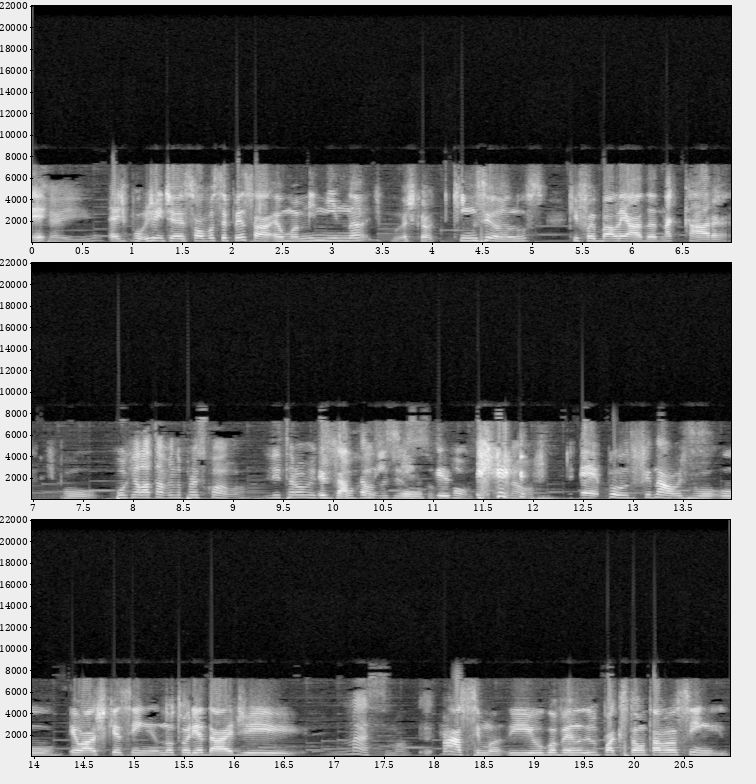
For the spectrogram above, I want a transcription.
É, aí... é tipo, gente, é só você pensar, é uma menina, tipo, acho que é 15 anos, que foi baleada na cara. Tipo. Porque ela tava indo pra escola. Literalmente. Exatamente. Por causa disso. Ponto. Final. É, ponto final. Tipo, o, eu acho que assim, notoriedade. Máxima. Máxima. E o governo do Paquistão tava assim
